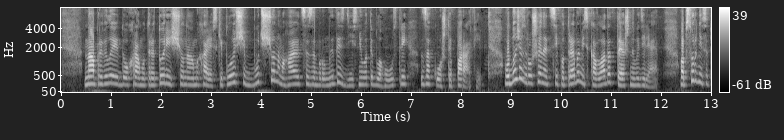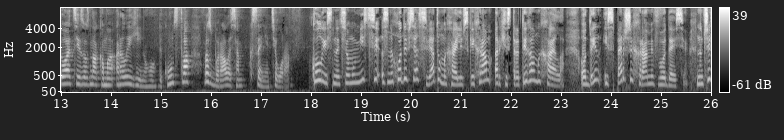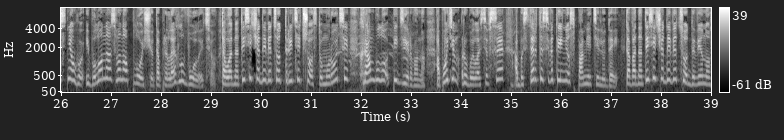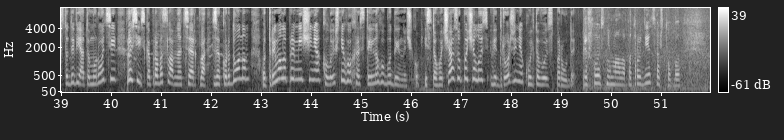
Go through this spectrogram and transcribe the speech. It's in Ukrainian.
На привілеї до храму території, що на Михайлівській площі, будь-що намагаються заборонити здійснювати благоустрій за кошти парафії. Водночас грошей на ці потреби міська влада теж не виділяє. В абсурдній ситуації з ознаками релігійного дикунства розбиралася Ксенія Тіора. Колись на цьому місці знаходився Свято-Михайлівський храм архістратига Михайла, один із перших храмів в Одесі. На честь нього і було названо площу та прилеглу вулицю. Та у 1936 році храм було підірвано, а потім робилося все, аби стерти святиню з пам'яті людей. Та в 1999 році Російська православна церква за кордоном отримала приміщення колишнього хрестильного будиночку, і з того часу почалось відродження культової споруди. Пришлось немало потрудиться, чтобы,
